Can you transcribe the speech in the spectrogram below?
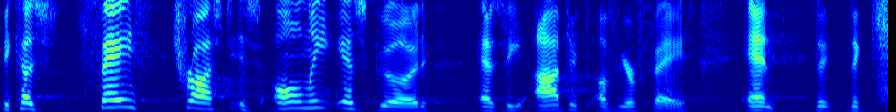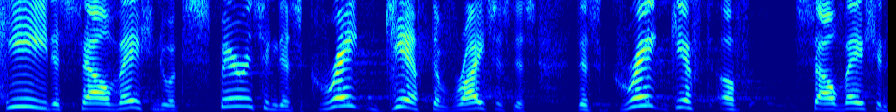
Because faith, trust is only as good as the object of your faith. And the, the key to salvation, to experiencing this great gift of righteousness, this great gift of salvation,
